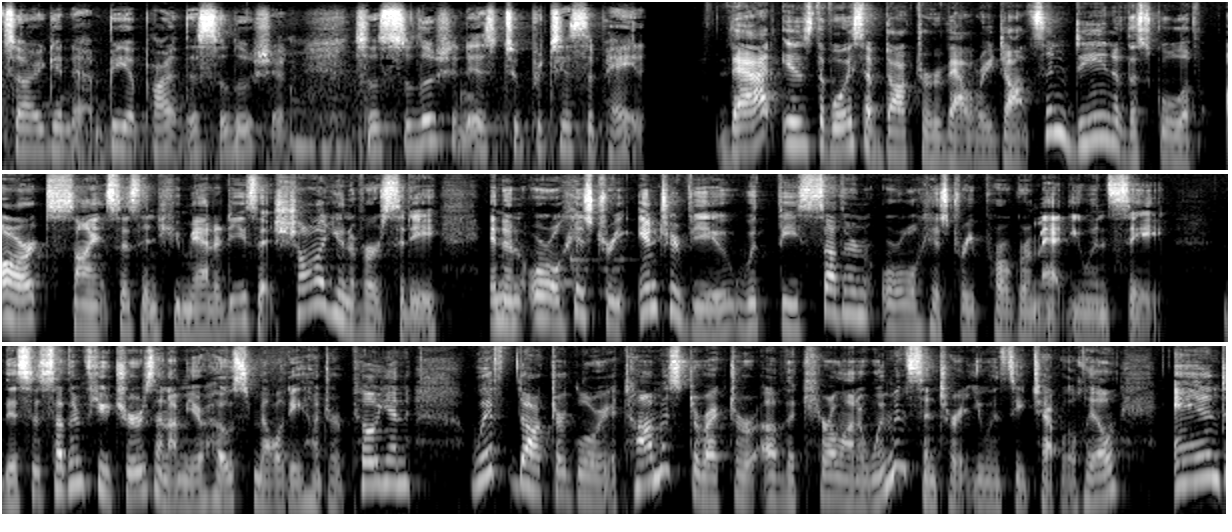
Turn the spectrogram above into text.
so are you gonna be a part of the solution? Mm-hmm. So the solution is to participate. That is the voice of Dr. Valerie Johnson, Dean of the School of Arts, Sciences, and Humanities at Shaw University, in an oral history interview with the Southern Oral History Program at UNC. This is Southern Futures, and I'm your host, Melody Hunter Pillion, with Dr. Gloria Thomas, director of the Carolina Women's Center at UNC Chapel Hill, and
